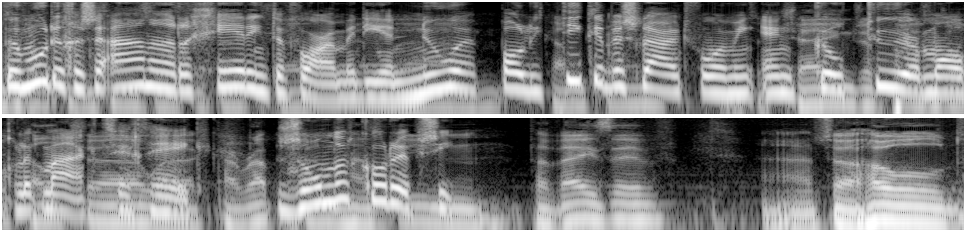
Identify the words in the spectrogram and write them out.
We moedigen ze aan een regering te vormen die een nieuwe politieke besluitvorming en cultuur mogelijk maakt, zegt Heek, zonder corruptie. Uh, to hold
